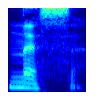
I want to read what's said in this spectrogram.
Несса.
